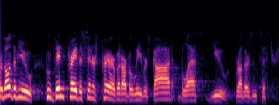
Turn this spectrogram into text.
for those of you who didn't pray the sinner's prayer but are believers, God bless you, brothers and sisters.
